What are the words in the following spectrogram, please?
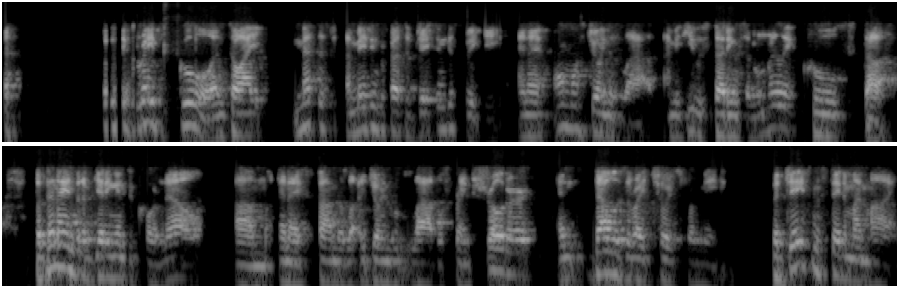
but it's a great school, and so I met this amazing professor, Jason Gestwicki, and I almost joined his lab. I mean, he was studying some really cool stuff. But then I ended up getting into Cornell, um, and I found the, I joined the lab with Frank Schroeder, and that was the right choice for me. But Jason stayed in my mind.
